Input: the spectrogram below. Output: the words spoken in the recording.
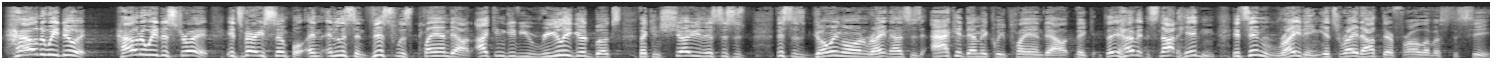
How do we do it? How do we destroy it? It's very simple. And, and listen, this was planned out. I can give you really good books that can show you this. This is, this is going on right now. This is academically planned out. They, they have it, it's not hidden. It's in writing. It's right out there for all of us to see.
